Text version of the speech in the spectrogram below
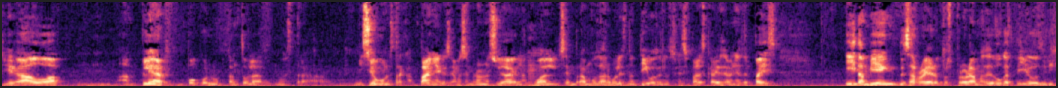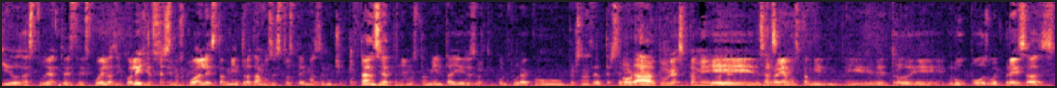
llegado a mm, ampliar un poco no, tanto la, nuestra misión o nuestra campaña que se llama Sembrar una ciudad, en la cual sembramos árboles nativos en las principales calles y avenidas del país. Y también desarrollar otros programas educativos dirigidos a estudiantes de escuelas y colegios, en los cuales también tratamos estos temas de mucha importancia. Tenemos también talleres de horticultura con personas de la tercera edad. Eso también. Eh, desarrollamos también eh, dentro de grupos o empresas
